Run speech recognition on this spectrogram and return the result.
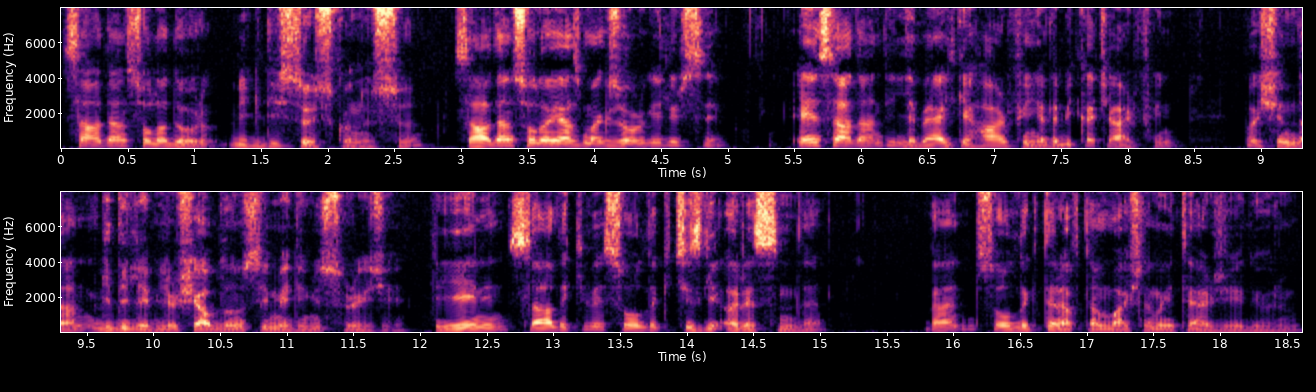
sağdan sola doğru bir gidiş söz konusu. Sağdan sola yazmak zor gelirse en sağdan değil de belki harfin ya da birkaç harfin başından gidilebilir şablonu silmediğimiz sürece. Y'nin sağdaki ve soldaki çizgi arasında ben soldaki taraftan başlamayı tercih ediyorum.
